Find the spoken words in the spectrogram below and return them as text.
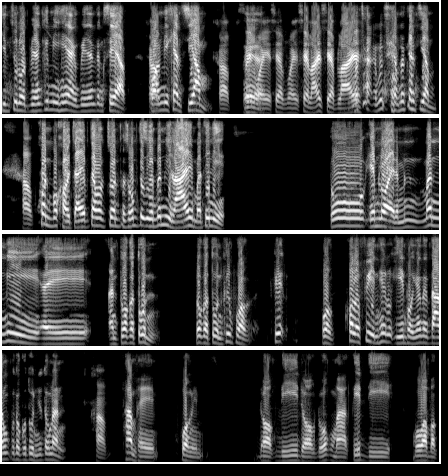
กินชูรสเป็นหยังคือมีแห้งเป็นหยังจังแซ่บคเพรับราะมันมีแคลเซียมครับเอใส่อไว้แซ่บไว้ใส่หลายแซ่บหลายมันแท้มันแถมน้ำแคลเซียมครับคนบ่เข้าใจแต่ว่าส่วนผสมตัวอื่นมันมีหลายมาที่นี่ตัวเอ็มรอยเนี่ยมันมันมีไออันตัวกระตุ้น ตัวตัวกระตุ้นคือพวกเฟพวกคอลลาฟีนเฮโรอีนพวกหยังต่างๆตัวกระตุ้นอยู่ตรงนั้น ครับทำให้พวกนี้ ดอกดี ดอกดกหมากติดดีบ่ว่าบัก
